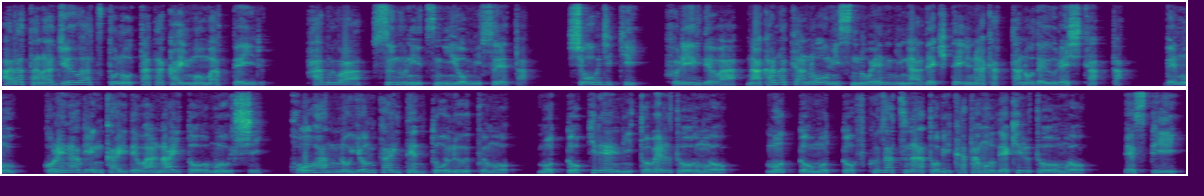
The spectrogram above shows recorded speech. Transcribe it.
新たな重圧との戦いも待っている。ハブはすぐに次を見据えた。正直、フリーではなかなかノーミスの演技ができていなかったので嬉しかった。でも、これが限界ではないと思うし、後半の4回転トーループも、もっと綺麗に飛べると思う。もっともっと複雑な飛び方もできると思う。SP、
